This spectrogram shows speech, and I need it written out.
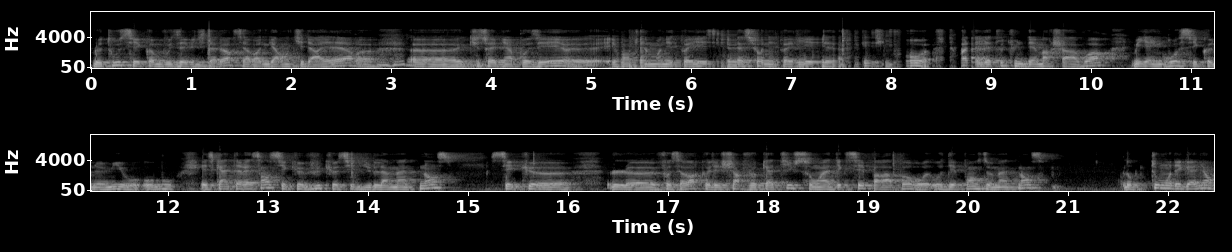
Le tout, c'est comme vous avez dit tout à l'heure, c'est avoir une garantie derrière, euh, mhm. euh, qu'il soit bien posé, euh, éventuellement nettoyé, bien sûr nettoyé et désinfecté s'il faut. Voilà, il y a toute une démarche à avoir, mais il y a une grosse économie au, au bout. Et ce qui est intéressant, c'est que vu que c'est de la maintenance, c'est que il faut savoir que les charges locatives sont indexées par rapport aux, aux dépenses de maintenance. Donc tout le monde est gagnant.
